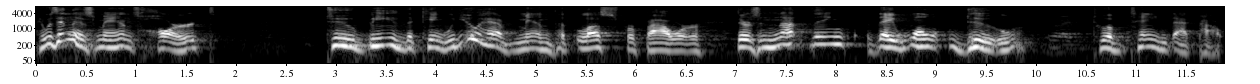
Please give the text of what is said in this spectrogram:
It was in this man's heart to be the king. When you have men that lust for power, there's nothing they won't do to obtain that power.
